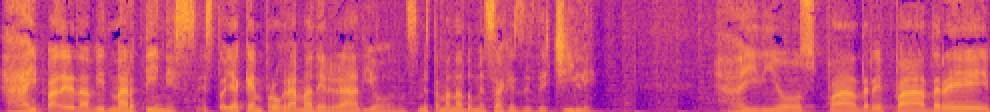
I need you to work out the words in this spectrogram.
Ay, padre David Martínez, estoy acá en programa de radio. Me está mandando mensajes desde Chile. Ay, Dios, padre, padre.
